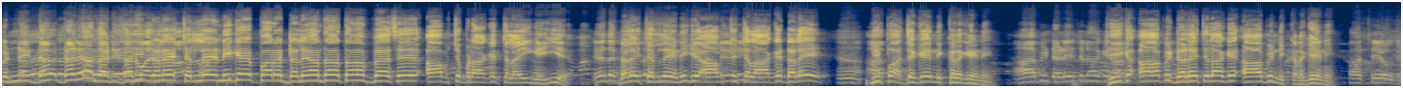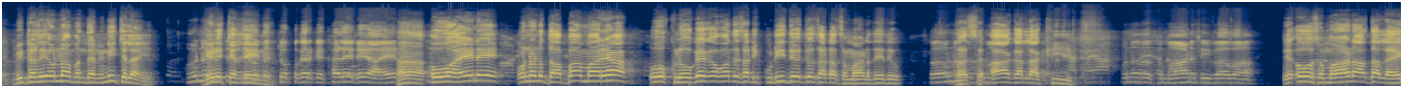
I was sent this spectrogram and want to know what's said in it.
ਨਹੀਂ ਡ- ਡਲਿਆਂ ਦਾ ਨਹੀਂ ਸਾਨੂੰ ਅੱਜ ਡਲੇ ਚੱਲੇ ਨਹੀਂ ਗਏ ਪਰ ਡਲਿਆਂ ਦਾ ਤਾਂ ਵੈਸੇ ਆਪ ਚ ਬਣਾ ਕੇ ਚਲਾਈ ਗਈ ਹੈ। ਇਹ ਤਾਂ ਡਲੇ ਚੱਲੇ ਨਹੀਂ ਗਏ ਆਪ ਚ ਚਲਾ ਕੇ ਡਲੇ ਹਾਂ, ਵੀ ਭੱਜ ਕੇ ਨਿਕਲ ਗਏ ਨੇ। ਆ ਵੀ ਡਲੇ ਚਲਾ ਗਿਆ ਠੀਕ ਹੈ ਆਪ ਹੀ ਡਲੇ ਚਲਾ ਕੇ ਆਪ ਹੀ ਨਿਕਲ ਗਏ ਨੇ। ਪਾਸੇ ਹੋ ਗਏ ਵੀ ਡਲੇ ਉਹਨਾਂ ਬੰਦਿਆਂ ਨੇ ਨਹੀਂ ਚਲਾਏ ਉਹਨਾਂ ਜਿਹੜੇ ਚੱਲੇ ਨੇ। ਚੁੱਪ ਕਰਕੇ ਖੜੇ ਰਹੇ ਆਏ ਨੇ। ਹਾਂ ਉਹ ਆਏ ਨੇ ਉਹਨਾਂ ਨੂੰ ਦਾਬਾ ਮਾਰਿਆ ਉਹ ਖਲੋ ਗਏ ਕਹਿੰਦੇ ਸਾਡੀ ਕੁੜੀ ਦੇ ਦਿਓ ਸਾਡਾ ਸਮਾਨ ਦੇ ਦਿਓ। ਉਹਨਾਂ ਬਸ ਆਹ ਗੱਲ ਆਖੀ। ਉਹਨਾਂ ਦਾ ਸਮਾਨ ਸੀ ਵਾਵਾ ਤੇ ਉਹ ਸਮਾਨ ਆਪਦਾ ਲੈ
